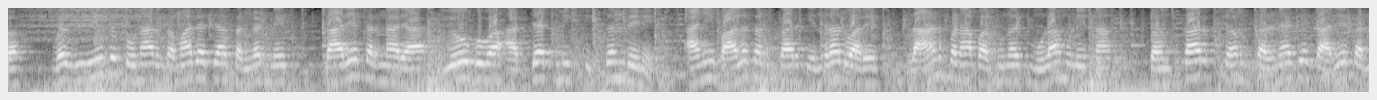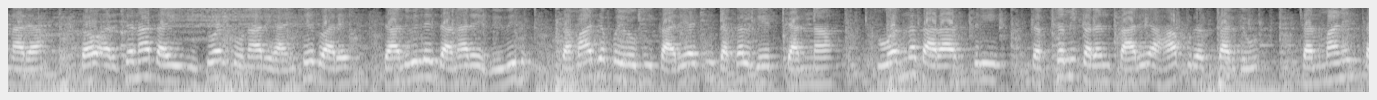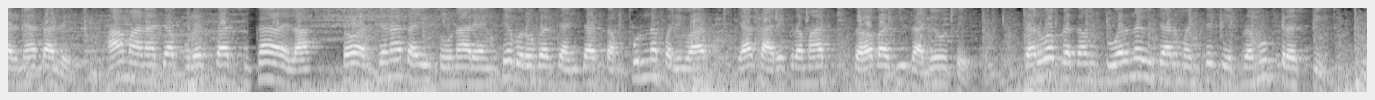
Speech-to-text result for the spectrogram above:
व विविध सोनार समाजाच्या संघटनेत कार्य करणाऱ्या योग व आध्यात्मिक शिक्षण देणे. आणि बालसंस्कार केंद्राद्वारे लहानपणापासूनच मुलामुलींना संस्कारक्षम करण्याचे कार्य करणाऱ्या सौ अर्चनाताई ईश्वर सोनार यांचेद्वारे चालविले जाणारे विविध समाजोपयोगी कार्याची दखल घेत त्यांना सुवर्ण तारा स्त्री सक्षमीकरण कार्य हा पुरस्कार देऊन सन्मानित करण्यात आले. हा मानाचा पुरस्कार स्वीकारायला सौ. अर्चनाताई सोनार यांचेबरोबर त्यांचा संपूर्ण परिवार या कार्यक्रमात सहभागी झाले होते. सर्वप्रथम सुवर्ण विचार मंचचे प्रमुख ट्रस्टी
